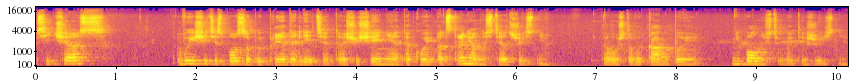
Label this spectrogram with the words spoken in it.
сейчас вы ищете способы преодолеть это ощущение такой отстраненности от жизни, того, что вы как бы не полностью в этой жизни?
